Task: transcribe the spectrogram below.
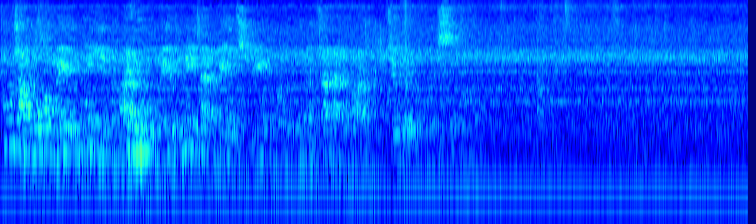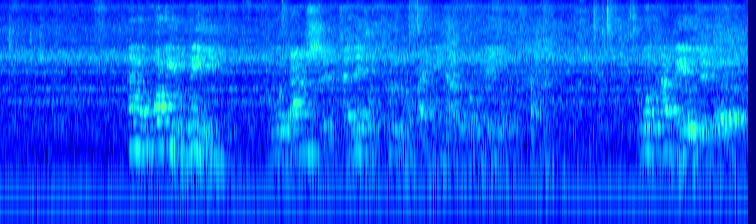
通常如果没有内因的话，如果没有内在没有疾病或者功能障碍的话，这个人不会死亡。那么光有内因，如果当时在那种特殊环境下如果没有，如果他没有这个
